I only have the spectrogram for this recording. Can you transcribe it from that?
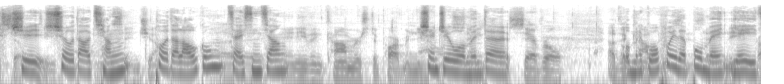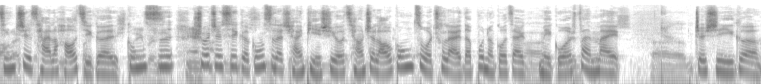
是受到强迫的劳工在新疆，甚至我们的。我们的国会的部门也已经制裁了好几个公司，说这些个公司的产品是由强制劳工做出来的，不能够在美国贩卖。这是一个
